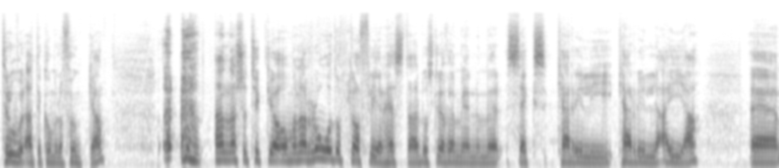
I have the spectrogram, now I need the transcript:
tror att det kommer att funka. Annars så tycker jag om man har råd att ta fler hästar då skulle jag välja med nummer 6 Karylaya. Eh,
